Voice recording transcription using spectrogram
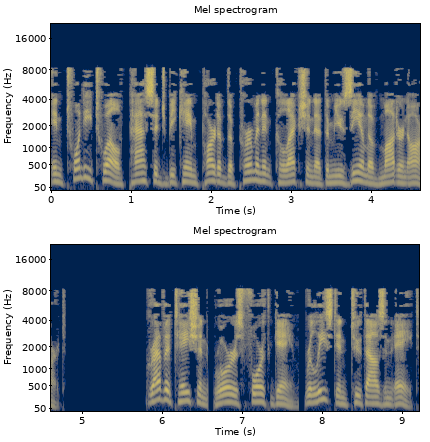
In 2012 Passage became part of the permanent collection at the Museum of Modern Art. Gravitation, Rohrer's fourth game, released in 2008.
